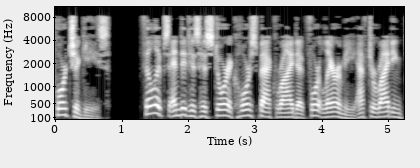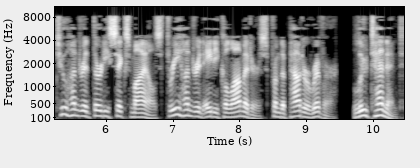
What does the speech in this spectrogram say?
Portuguese Phillips ended his historic horseback ride at Fort Laramie after riding 236 miles 380 kilometers from the Powder River. Lieutenant.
